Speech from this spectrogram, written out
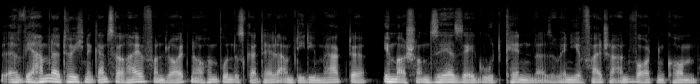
äh, wir haben natürlich eine ganze Reihe von Leuten auch im Bundeskartellamt, die die Märkte immer schon sehr, sehr gut kennen. Also wenn hier falsche Antworten kommen,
